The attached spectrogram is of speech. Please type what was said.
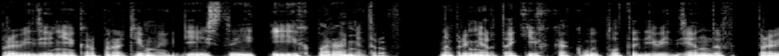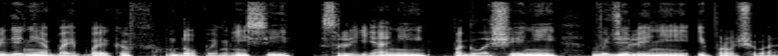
проведения корпоративных действий и их параметров, например, таких как выплата дивидендов, проведение байбеков, доп. эмиссий, слияний, поглощений, выделений и прочего,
